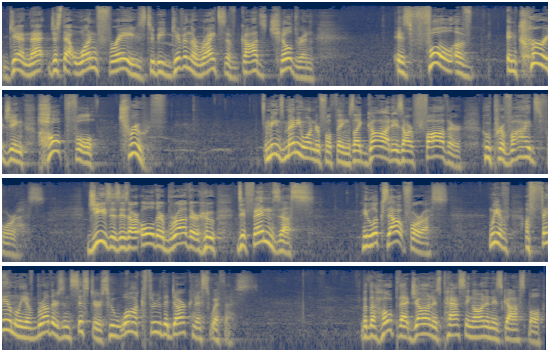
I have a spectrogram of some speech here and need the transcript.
Again, that just that one phrase to be given the rights of God's children is full of encouraging, hopeful truth. It means many wonderful things, like God is our Father who provides for us. Jesus is our older brother who defends us. He looks out for us. We have a family of brothers and sisters who walk through the darkness with us. But the hope that John is passing on in his gospel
